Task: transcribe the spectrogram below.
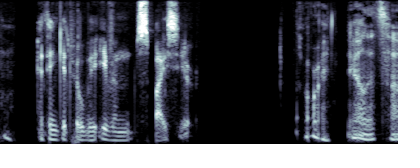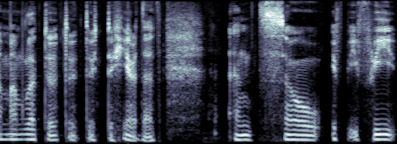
Hmm. I think it will be even spicier. All right. Yeah, that's. Um, I'm glad to, to to to hear that. And so, if if we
